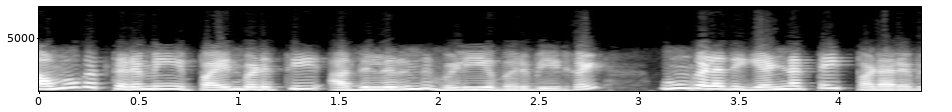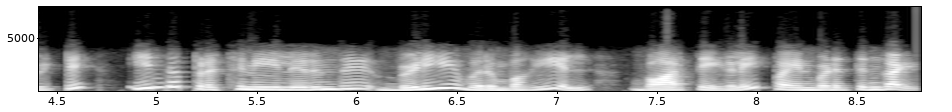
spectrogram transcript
சமூக திறமையை பயன்படுத்தி அதிலிருந்து வெளியே வருவீர்கள். உங்களது எண்ணத்தை படரவிட்டு இந்த பிரச்சனையிலிருந்து வெளியே வரும் வகையில் வார்த்தைகளை பயன்படுத்துங்கள்.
